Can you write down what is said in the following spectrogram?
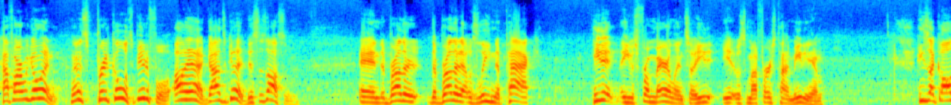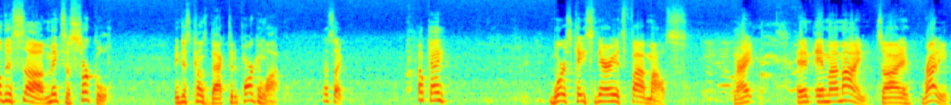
How far are we going? It's pretty cool. It's beautiful. Oh yeah, God's good. This is awesome. And the brother, the brother that was leading the pack, he didn't. He was from Maryland, so he. It was my first time meeting him. He's like, all this uh, makes a circle, and just comes back to the parking lot. That's like, okay. Worst case scenario, it's five miles, right? In, in my mind, so I'm riding.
